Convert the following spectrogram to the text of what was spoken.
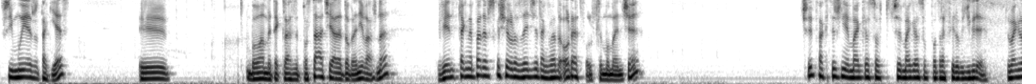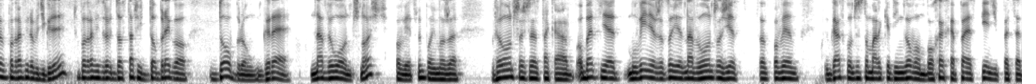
przyjmuję, że tak jest. Yy, bo mamy te klasy postaci, ale dobra, nieważne. Więc tak naprawdę wszystko się rozejdzie tak naprawdę o Redfall w tym momencie. Czy faktycznie Microsoft, czy Microsoft potrafi robić gry? Czy Microsoft potrafi robić gry? Czy potrafi dostarczyć dobrego, dobrą grę na wyłączność, powiedzmy, pomimo, że wyłączność to jest taka, obecnie mówienie, że coś jest na wyłączność jest, tak powiem, gadką czysto marketingową, bo hehe PS5 i PC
